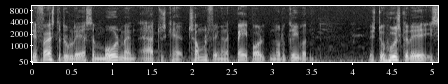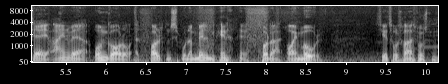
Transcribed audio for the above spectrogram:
det første, du lærer som målmand, er, at du skal have tommelfingrene bag bolden, når du griber den. Hvis du husker det, især i regnvejr, undgår du, at bolden smutter mellem hænderne på dig og i mål, siger Troels Rasmussen.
